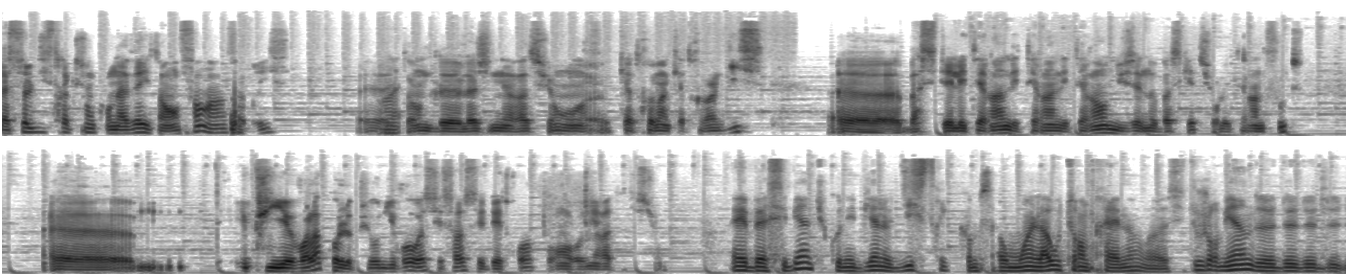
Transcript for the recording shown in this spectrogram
la seule distraction qu'on avait étant enfant, hein, Fabrice, euh, étant de la génération 80-90. Euh, bah, c'était les terrains, les terrains, les terrains. On usait nos baskets sur les terrains de foot. et puis voilà, quoi, le plus haut niveau, ouais, c'est ça, c'est Détroit pour en revenir à ta question. Eh ben, c'est bien, tu connais bien le district comme ça, au moins là où tu entraînes. Hein. C'est toujours bien de, de, de,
